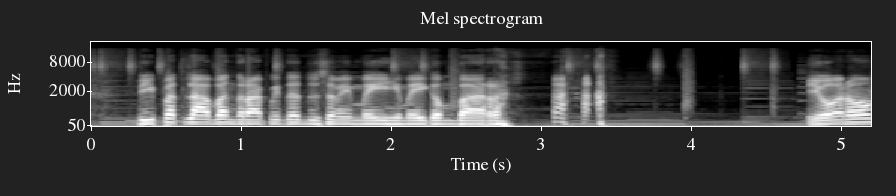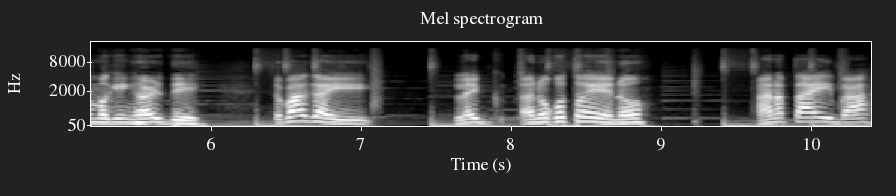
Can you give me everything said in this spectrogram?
Lipat laban rapid na doon sa may may himay gambara. Ayoko naman maging hard eh. Sa bagay, live, ano ko to eh, no? Hanap tayo ba?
